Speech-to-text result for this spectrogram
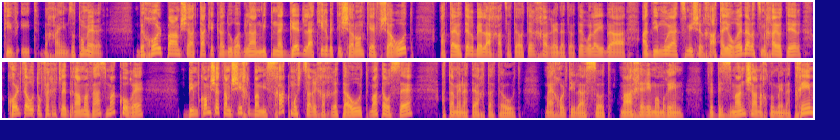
טבעית בחיים. זאת אומרת, בכל פעם שאתה ככדורגלן מתנגד להכיר בכישלון כאפשרות, אתה יותר בלחץ, אתה יותר חרד, אתה יותר אולי בדימוי העצמי שלך, אתה יורד על עצמך יותר, כל טעות הופכת לדרמה, ואז מה קורה? במקום שתמשיך במשחק כמו שצריך אחרי טעות, מה אתה עושה? אתה מנתח את הטעות. מה יכולתי לעשות? מה האחרים אומרים? ובזמן שאנחנו מנתחים,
